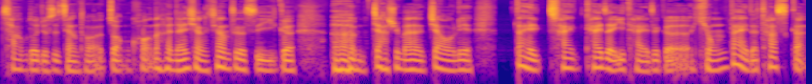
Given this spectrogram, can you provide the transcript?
差不多就是这样头的状况。那很难想象这个是一个呃驾训班的教练 带开开着一台这个熊代的 Tuscan，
